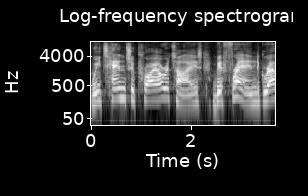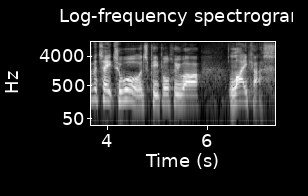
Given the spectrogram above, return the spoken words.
we tend to prioritize, befriend, gravitate towards people who are like us.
